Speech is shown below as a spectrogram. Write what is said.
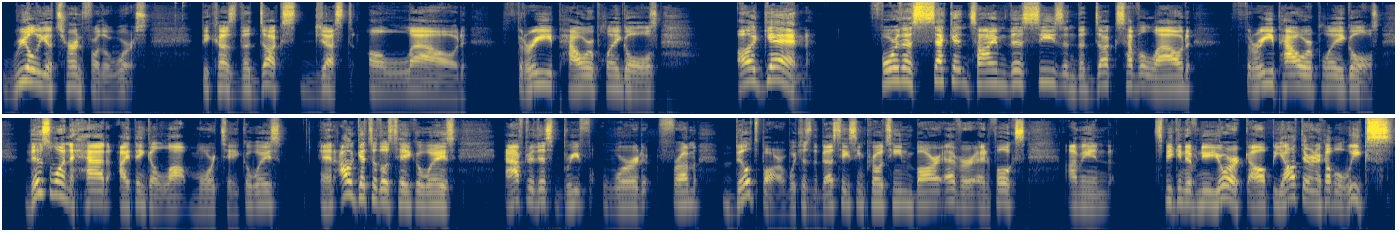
really a turn for the worse because the Ducks just allowed three power play goals again. For the second time this season, the Ducks have allowed three power play goals. This one had, I think, a lot more takeaways. And I'll get to those takeaways after this brief word from Built Bar, which is the best tasting protein bar ever. And folks, I mean, speaking of New York, I'll be out there in a couple weeks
